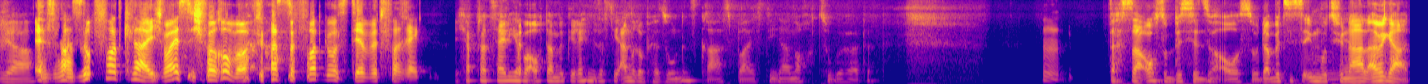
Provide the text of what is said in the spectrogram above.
ja. Es war sofort klar. Ich weiß nicht warum, aber du hast sofort gewusst, der wird verrecken. Ich habe tatsächlich aber auch damit gerechnet, dass die andere Person ins Gras beißt, die da noch zugehörte. Hm. Das sah auch so ein bisschen so aus, so damit ist es emotional, aber egal.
